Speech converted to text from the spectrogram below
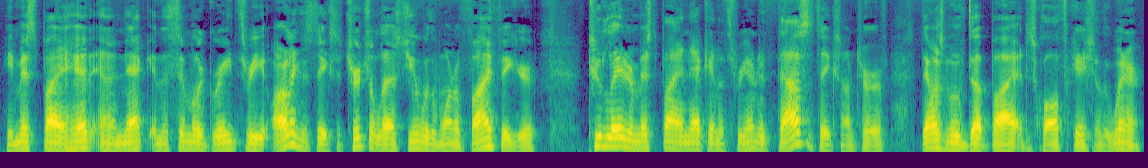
He missed by a head and a neck in the similar Grade 3 Arlington Stakes at Churchill last June with a 105 figure. Two later missed by a neck in a 300,000 stakes on turf. then was moved up by a disqualification of the winner.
